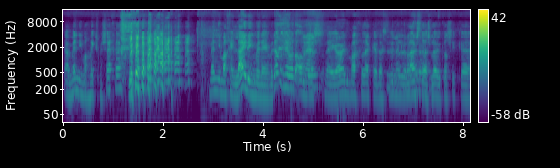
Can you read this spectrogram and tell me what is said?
Ja, Mandy mag niks meer zeggen. Mandy mag geen leiding meer nemen. Dat is heel wat anders. Nee hoor, dat mag lekker. Dat vinden lekker de luisteraars leuk als ik eh,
